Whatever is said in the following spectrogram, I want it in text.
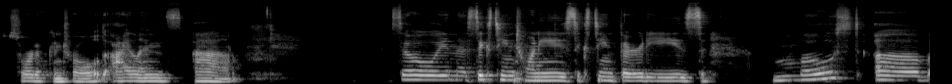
sort of controlled islands. Um, so in the 1620s, 1630s, most of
